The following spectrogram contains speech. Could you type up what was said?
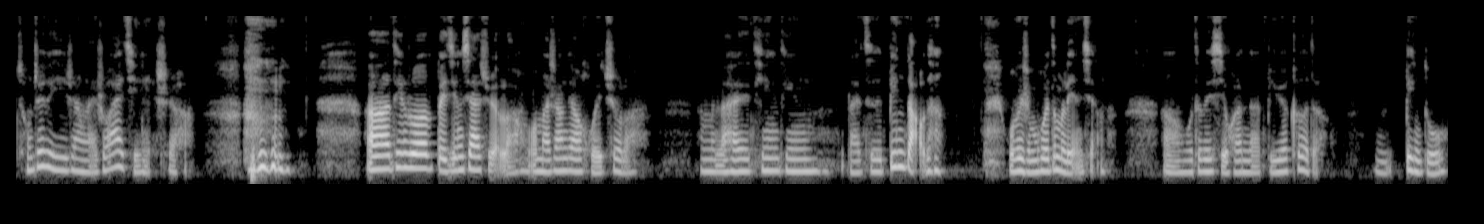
从这个意义上来说，爱情也是哈。啊，听说北京下雪了，我马上就要回去了。我们来听听来自冰岛的，我为什么会这么联想呢？嗯，我特别喜欢的比约克的，嗯，病毒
